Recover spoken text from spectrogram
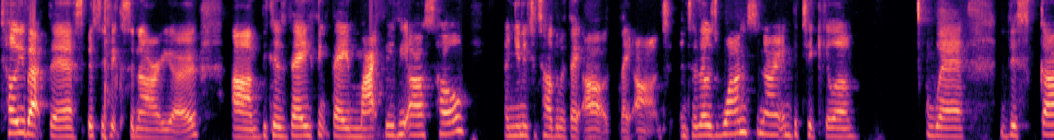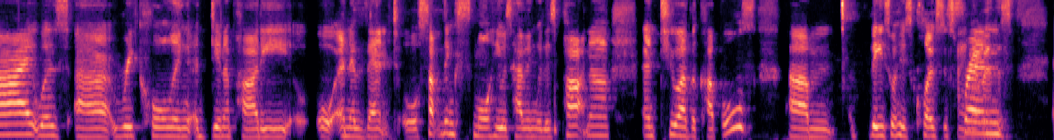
tell you about their specific scenario um, because they think they might be the asshole, and you need to tell them if they are they aren't. And so there was one scenario in particular where this guy was uh, recalling a dinner party or an event or something small he was having with his partner and two other couples. Um, these were his closest friends,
